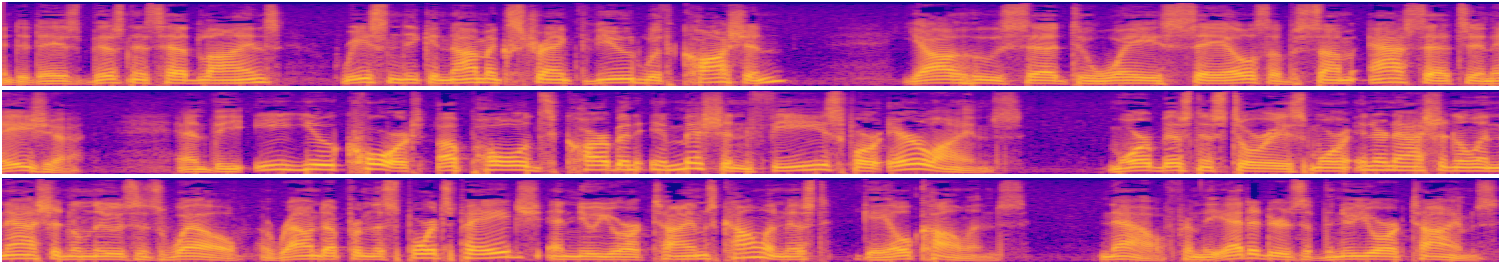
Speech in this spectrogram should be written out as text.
In today's business headlines, recent economic strength viewed with caution, Yahoo said to weigh sales of some assets in Asia, and the EU court upholds carbon emission fees for airlines. More business stories, more international and national news as well. A roundup from the sports page and New York Times columnist Gail Collins. Now, from the editors of the New York Times,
